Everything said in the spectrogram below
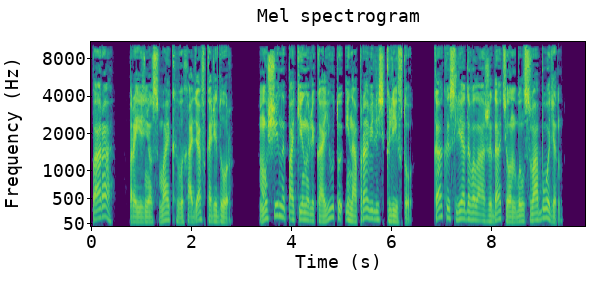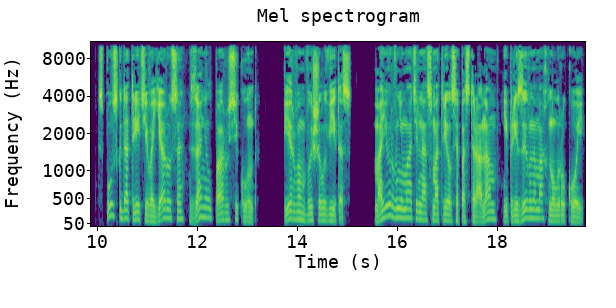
«Пора», — произнес Майк, выходя в коридор. Мужчины покинули каюту и направились к лифту. Как и следовало ожидать, он был свободен. Спуск до третьего яруса занял пару секунд. Первым вышел Витас. Майор внимательно осмотрелся по сторонам и призывно махнул рукой.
